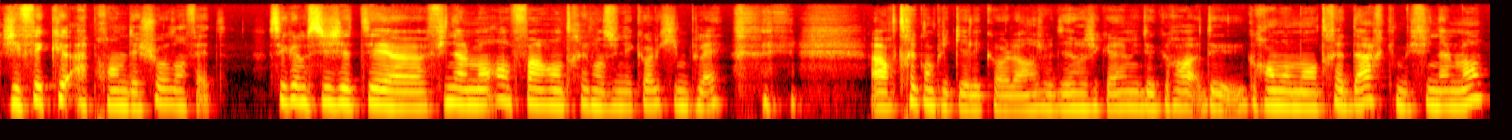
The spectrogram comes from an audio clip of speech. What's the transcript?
j'ai fait que apprendre des choses en fait. C'est comme si j'étais euh, finalement enfin rentrée dans une école qui me plaît. Alors, très compliqué l'école. Hein. Je veux dire, j'ai quand même eu des, grands moments très dark, mais finalement,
